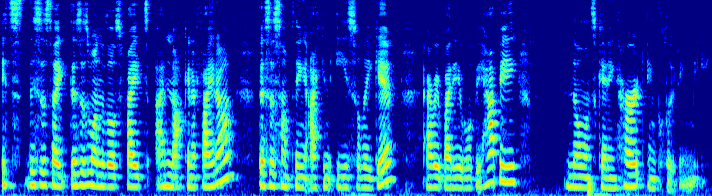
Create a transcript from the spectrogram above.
It's this is like this is one of those fights I'm not going to fight on. This is something I can easily give. Everybody will be happy. No one's getting hurt including me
